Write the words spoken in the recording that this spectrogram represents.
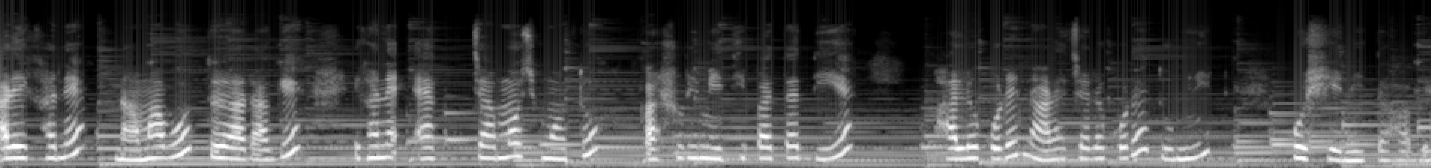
আর এখানে নামাবো, তো আর আগে এখানে এক চামচ মতো কাসুরি মেথি পাতা দিয়ে ভালো করে নাড়াচাড়া করে দু মিনিট কষিয়ে নিতে হবে।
